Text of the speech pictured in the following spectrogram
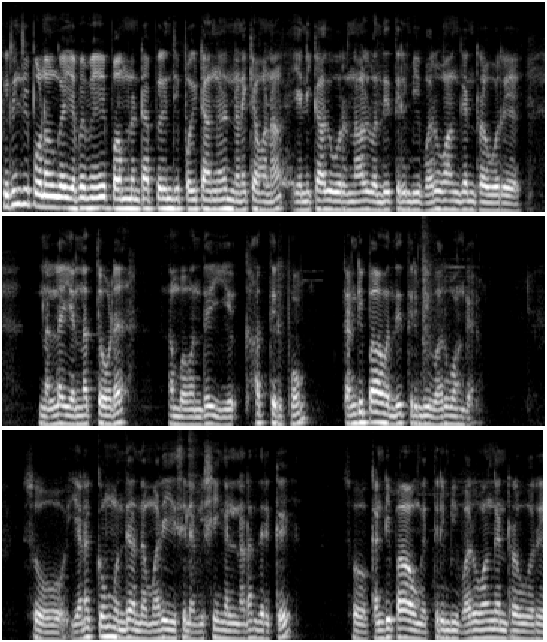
பிரிஞ்சு போனவங்க எப்பவுமே பர்மனெண்ட்டாக பிரிஞ்சு போயிட்டாங்கன்னு நினைக்க வேணாம். என்னைக்காவது ஒரு நாள் வந்து திரும்பி வருவாங்கன்ற ஒரு நல்ல எண்ணத்தோடு நம்ம வந்து காத்திருப்போம். கண்டிப்பாக வந்து திரும்பி வருவாங்க. ஸோ எனக்கும் வந்து அந்த மாதிரி சில விஷயங்கள் நடந்திருக்கு. ஸோ கண்டிப்பாக அவங்க திரும்பி வருவாங்கன்ற ஒரு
